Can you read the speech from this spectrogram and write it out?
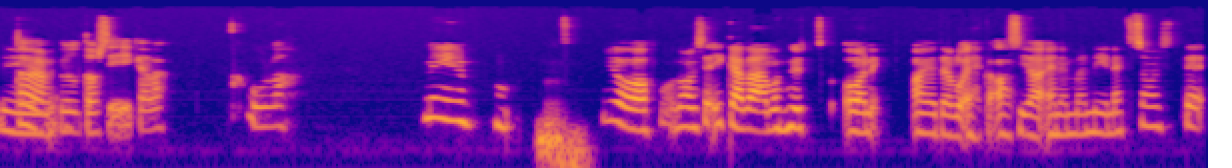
Niin, Toi on kyllä tosi ikävä kuulla. niin, joo, on se ikävää, mutta nyt on ajatellut ehkä asiaa enemmän niin, että se on sitten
